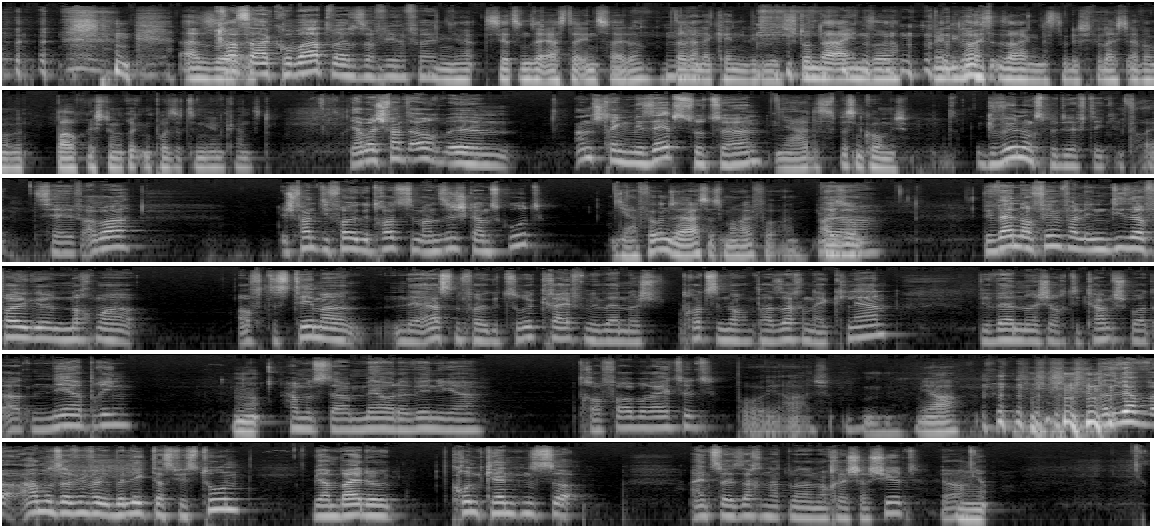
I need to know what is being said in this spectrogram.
also, Krasser Akrobat war das auf jeden Fall. ja, das ist jetzt unser erster Insider. Daran erkennen wir die Stunde Einser, wenn die Leute sagen, dass du dich vielleicht einfach mal mit Bauch Richtung Rücken positionieren kannst. Ja, aber ich fand auch ähm, anstrengend, mir selbst zuzuhören. Ja, das ist ein bisschen komisch. Gewöhnungsbedürftig. Voll. Safe. Aber ich fand die Folge trotzdem an sich ganz gut. Ja, für unser erstes Mal vor allem. Also, ja. Wir werden auf jeden Fall in dieser Folge nochmal auf das Thema in der ersten Folge zurückgreifen. Wir werden euch trotzdem noch ein paar Sachen erklären. Wir werden euch auch die Kampfsportarten näher bringen. ja. Haben uns da mehr oder weniger drauf vorbereitet. Boah, ja, ich, mm, ja. Also wir haben- haben uns auf jeden Fall überlegt, dass wir es tun. Wir haben beide Grundkenntnisse. Ein, zwei Sachen hat man dann noch recherchiert. Ja. ja.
